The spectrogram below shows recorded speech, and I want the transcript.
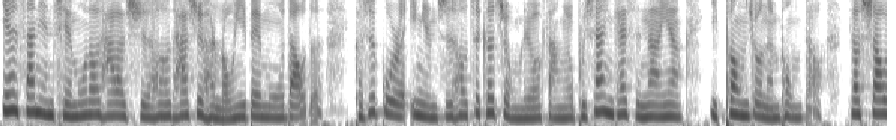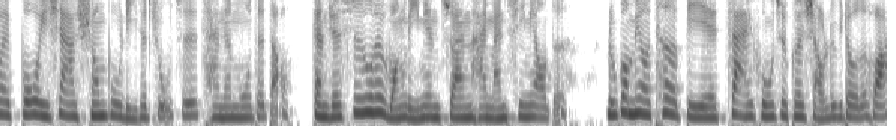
因为三年前摸到它的时候，它是很容易被摸到的。可是过了一年之后，这颗肿瘤反而不像一开始那样一碰就能碰到，要稍微拨一下胸部里的组织才能摸得到，感觉是会往里面钻，还蛮奇妙的。如果没有特别在乎这颗小绿豆的话，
